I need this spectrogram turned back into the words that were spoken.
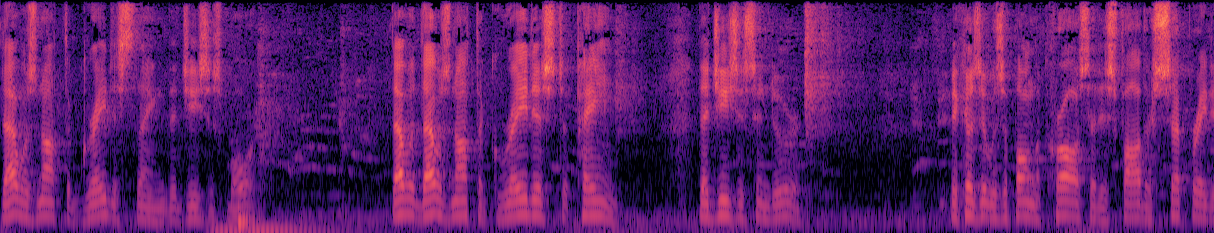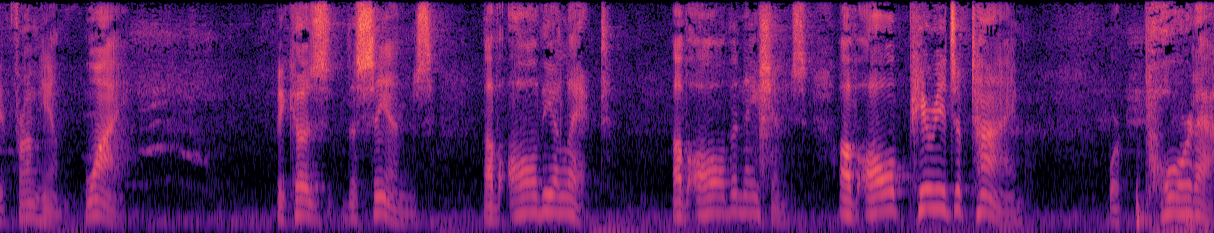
that was not the greatest thing that Jesus bore. That was, that was not the greatest pain that Jesus endured because it was upon the cross that his Father separated from him. Why? Because the sins of all the elect, of all the nations, of all periods of time were poured out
